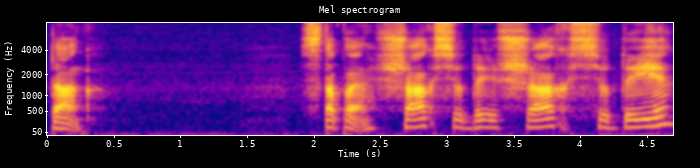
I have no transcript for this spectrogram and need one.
Так. Стопе. Шах сюди, шах сюди.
